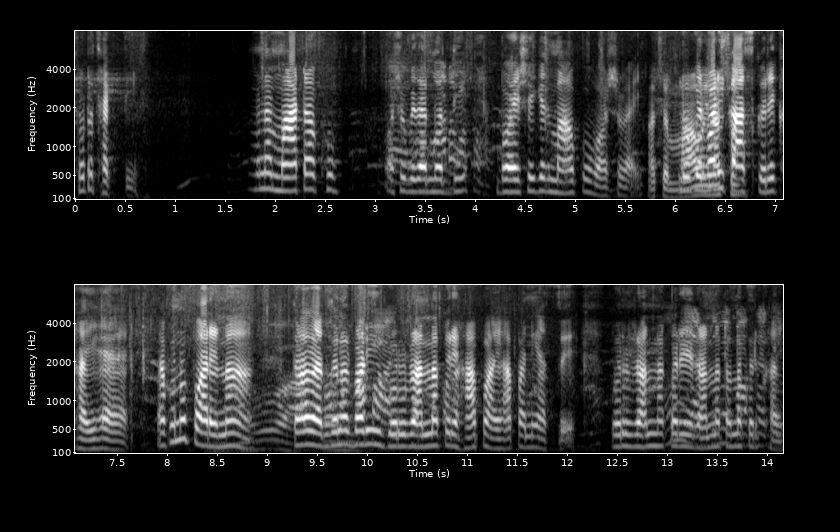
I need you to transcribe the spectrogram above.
ছোট থাকতে। মানে মাটা খুব অসুবিধার মধ্যে বয়স হয়ে গেছে মাও খুব অসহায়। আচ্ছা, লোকের বাড়ি কাজ করে খায় হ্যাঁ। এখনও পারে না। তাও একজনের বাড়ি গরু রান্না করে হাঁপায় হাঁপানি আছে। গরু রান্না করে রান্না টান্না করে খায়।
